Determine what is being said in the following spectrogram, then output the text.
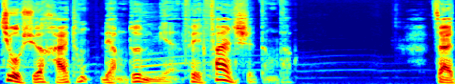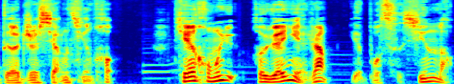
就学孩童两顿免费饭食等等。在得知详情后，田红玉和袁野让也不辞辛劳，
